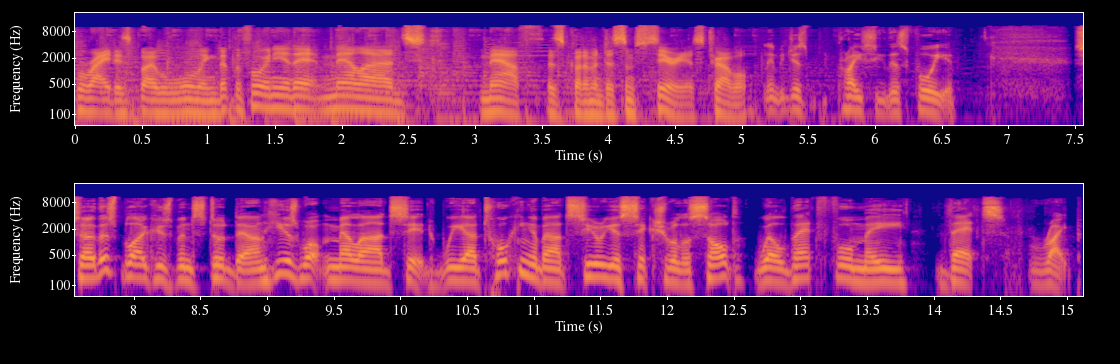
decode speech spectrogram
great is global warming. But before any of that, Mallard's mouth has got him into some serious trouble. Let me just pricey this for you. So, this bloke who's been stood down, here's what Mallard said. We are talking about serious sexual assault. Well, that for me, that's rape.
